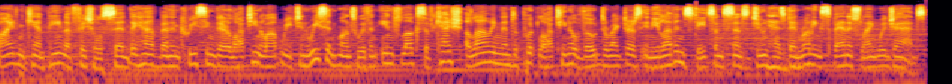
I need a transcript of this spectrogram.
Biden campaign officials said they have been increasing their Latino outreach in recent months with an influx of cash allowing them to put Latino vote directors in 11 states and since June has been running Spanish-language ads,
